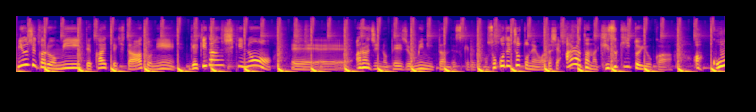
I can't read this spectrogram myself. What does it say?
ミュージカルを見て帰ってきた後に劇団四季の、えー、アラジンのページを見に行ったんですけれどもそこでちょっとね私新たな気づきというかあこういう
